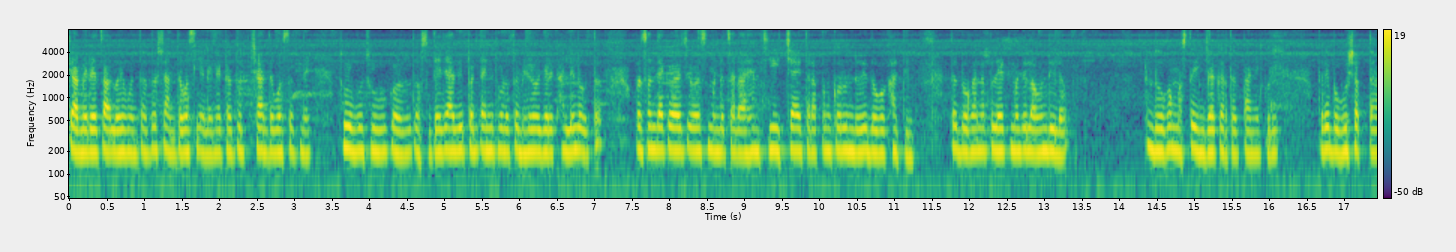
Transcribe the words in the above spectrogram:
कॅमेरा चालू आहे म्हणतात तो शांत बसलेला नाही तर तो शांत बसत नाही. चुळबू चुळबू करत असतो. त्याच्या आधी पण त्यांनी थोडंसं भेळ वगैरे खाल्लेलं होतं. पण संध्याकाळच्या वेळेस म्हणलं चला ह्यांची इच्छा आहे तर आपण करून देऊ दोघं खातील. तर दोघांना प्लेटमध्ये लावून दिलं. दोघं मस्त एन्जॉय करतात पाणीपुरी. तर हे बघू शकता.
